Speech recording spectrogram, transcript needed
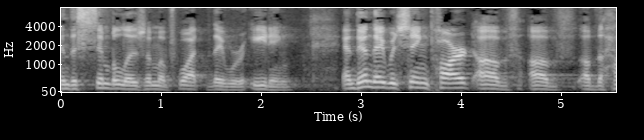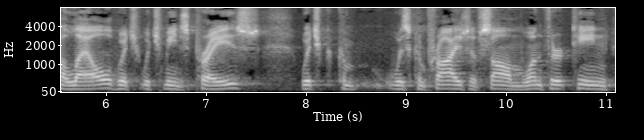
and the symbolism of what they were eating. And then they would sing part of, of, of the Hallel, which, which means praise which com- was comprised of Psalm 113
